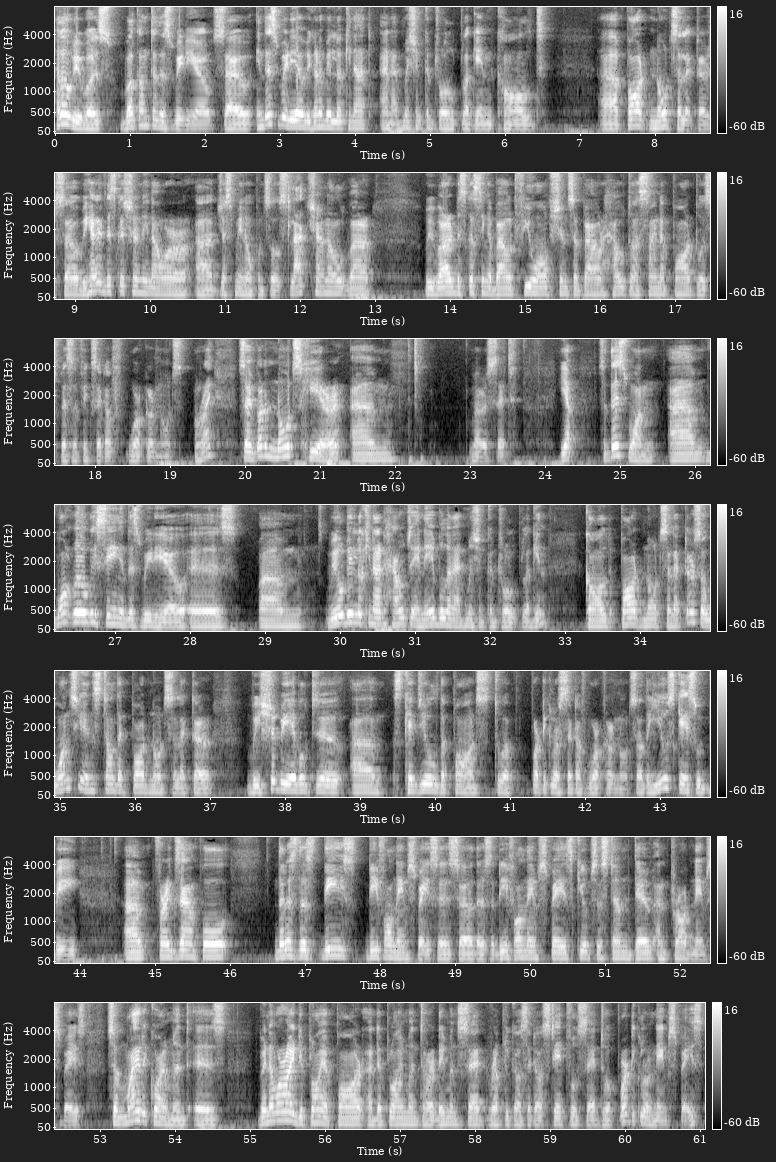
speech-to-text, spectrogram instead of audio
Hello viewers, welcome to this video. So in this video, we're going to be looking at an admission control plugin called uh, Pod Node Selector. So we had a discussion in our uh, Just me and open source Slack channel where we were discussing about few options about how to assign a pod to a specific set of worker nodes. All right. So I've got a nodes here. Um, where is it? Yep. So this one, um, what we'll be seeing in this video is um, we'll be looking at how to enable an admission control plugin called pod node selector. So once you install that pod node selector we should be able to um, schedule the pods to a particular set of worker nodes so the use case would be um, for example there is this these default namespaces. So there's a default namespace kube system dev and prod namespace. So my requirement is Whenever I deploy a pod, a deployment or a daemon set, replica set or stateful set to a particular namespace,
